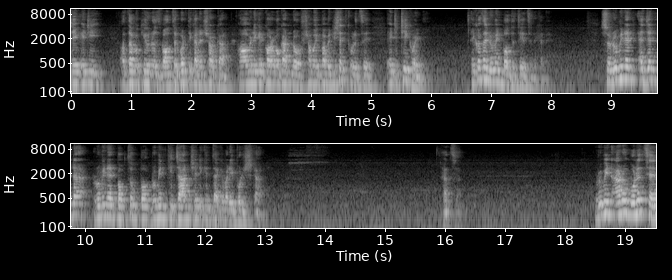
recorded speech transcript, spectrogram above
যে এটি অধ্যাপক ইউনুস বা অন্তর্বর্তীকালীন সরকার, আওয়ামী লীগের কর্মকাণ্ড সাময়িকভাবে নিষেধ করেছে, এটি ঠিক হয়নি। এই কথাই রুমিন বলতে চেয়েছেন এখানে। সো রুমিনের এজেন্ডা রুমিনের বক্তব্য, রুমিন কি চান সেটি কিন্তু একেবারেই পরিষ্কার। আচ্ছা। রুমিন আরও বলেছেন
